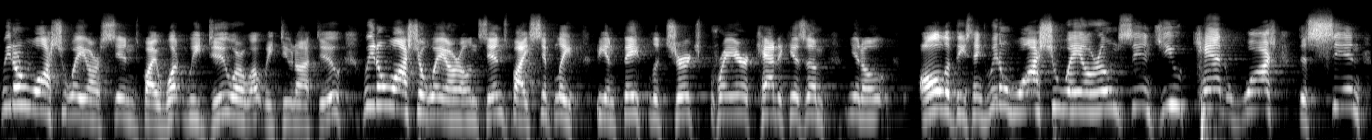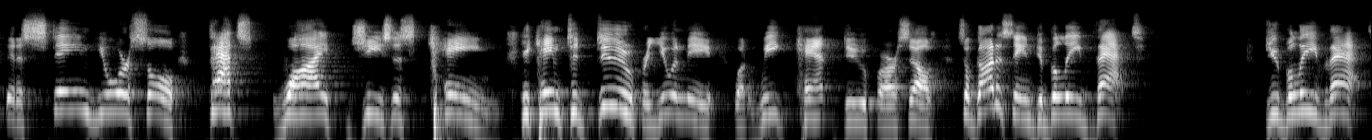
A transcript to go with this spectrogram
We don't wash away our sins by what we do or what we do not do. We don't wash away our own sins by simply being faithful to church, prayer, catechism, you know, all of these things. We don't wash away our own sins. You can't wash the sin that has stained your soul. That's why Jesus came. He came to do for you and me what we can't do for ourselves. So God is saying, Do you believe that? Do you believe that?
